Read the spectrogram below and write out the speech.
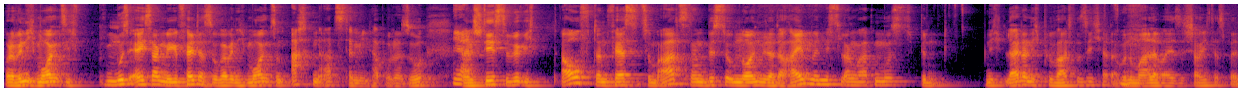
Oder wenn ich morgens, ich muss ehrlich sagen, mir gefällt das sogar, wenn ich morgens um 8 einen Arzttermin habe oder so, Ja. dann stehst du wirklich auf, dann fährst du zum Arzt, dann bist du um 9 wieder daheim, wenn du nicht so lange warten musst. Ich bin nicht, leider nicht privat versichert, aber normalerweise schaffe ich das bei.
